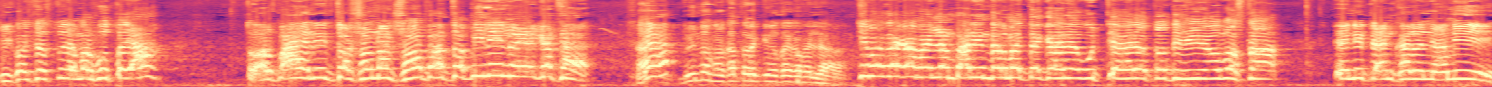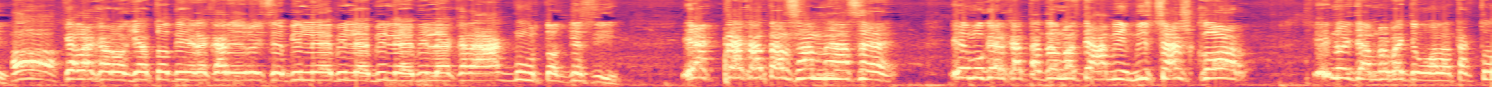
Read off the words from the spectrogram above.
কি কইছিস তুই আমার ভূতয়া তোর সব বিলীন হয়ে গেছে। হ্যাঁ? দুই নম্বর কাতারে কিবা টাকা পাইলা কিবা জায়গা পাইলাম? বারিন্দার মধ্যে গাড়ি উঠতে হারে তো অবস্থা। এনি টাইম কারণ আমি হ্যাঁ। কেলা কারও গেত দিয়ে কারে রয়েছে বিলে বিলে বিলে বিলে করে আগ মুহূর্ত গেছি। একটা কাতার সামনে আছে এ মুখের কাতারটার মধ্যে আমি বিশ্বাস কর। এই নয় যে আমরা বাড়িতে ওলা থাকতো।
